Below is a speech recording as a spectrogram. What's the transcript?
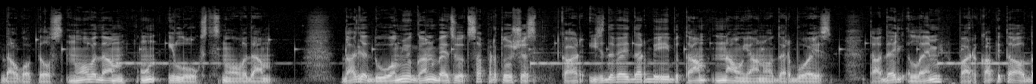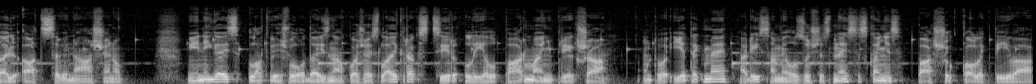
Daugopils novadam un Ilūgstes novadam. Daļa domju gan beidzot sapratušas, ka ar izdevēju darbību tām nav jānodarbojas, tādēļ lemj par kapitāla daļu atsavināšanu. Vienīgais latviešu valodā iznākošais laikraksts ir lielu pārmaiņu priekšā, un to ietekmē arī samilzušas nesaskaņas pašu kolektīvā.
